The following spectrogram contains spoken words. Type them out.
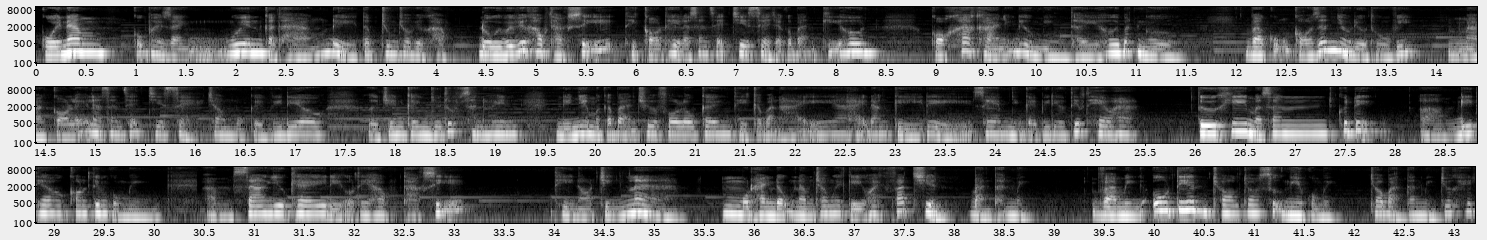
Cuối năm cũng phải dành nguyên cả tháng để tập trung cho việc học. Đối với việc học thạc sĩ thì có thể là San sẽ chia sẻ cho các bạn kỹ hơn. Có khá khá những điều mình thấy hơi bất ngờ và cũng có rất nhiều điều thú vị mà có lẽ là Sun sẽ chia sẻ trong một cái video ở trên kênh YouTube Sun Huyên. Nếu như mà các bạn chưa follow kênh thì các bạn hãy hãy đăng ký để xem những cái video tiếp theo ha. Từ khi mà Sun quyết định um, đi theo con tim của mình um, sang UK để có thể học thạc sĩ thì nó chính là một hành động nằm trong cái kế hoạch phát triển bản thân mình và mình ưu tiên cho cho sự nghiệp của mình cho bản thân mình trước hết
